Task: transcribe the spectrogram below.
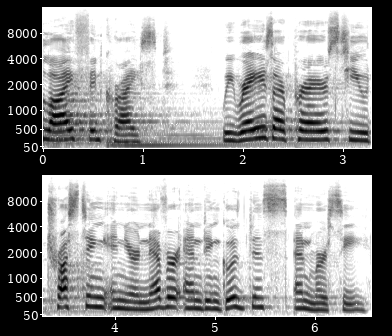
Life in Christ, we raise our prayers to you, trusting in your never ending goodness and mercy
